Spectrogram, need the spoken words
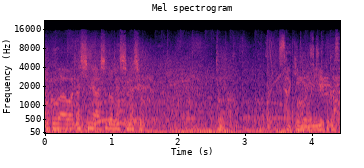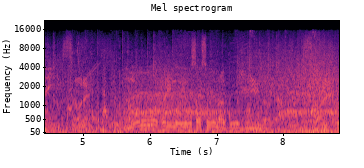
ここは私が足止めしましょう。殿先にお逃げください。物分かりの良さそうな御仁だ降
